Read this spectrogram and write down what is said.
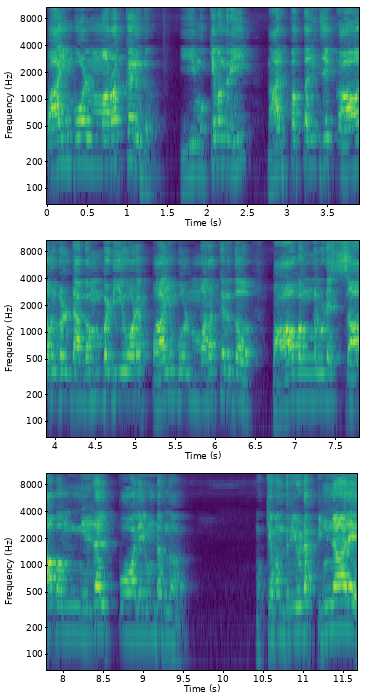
പായുമ്പോൾ മറക്കരുത്. ഈ മുഖ്യമന്ത്രി നാൽപ്പത്തഞ്ച് കാറുകളുടെ അകമ്പടിയോടെ പായുമ്പോൾ മറക്കരുത്. പാവങ്ങളുടെ ശാപം നിഴൽ പോലെയുണ്ടെന്ന് മുഖ്യമന്ത്രിയുടെ പിന്നാലെ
